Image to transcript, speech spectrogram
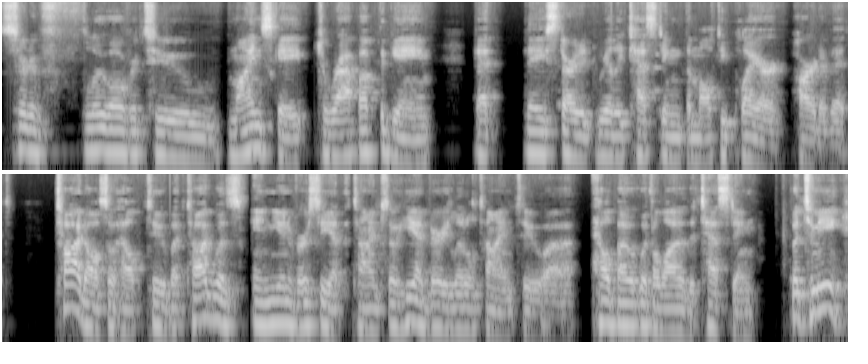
sort of flew over to Mindscape to wrap up the game that they started really testing the multiplayer part of it. Todd also helped too, but Todd was in university at the time, so he had very little time to uh, help out with a lot of the testing. But to me,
